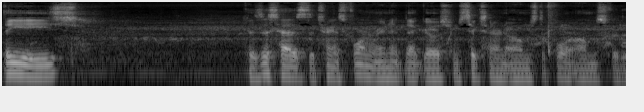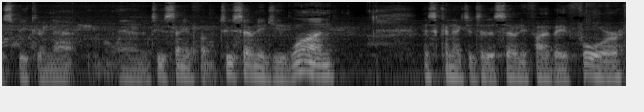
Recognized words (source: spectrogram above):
these because this has the transformer in it that goes from 600 ohms to 4 ohms for the speaker and that. And the 270, 270G1 is connected to the 75A4.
